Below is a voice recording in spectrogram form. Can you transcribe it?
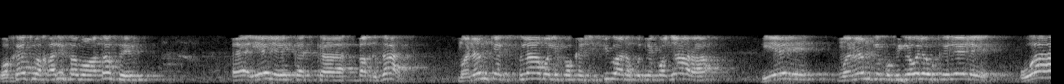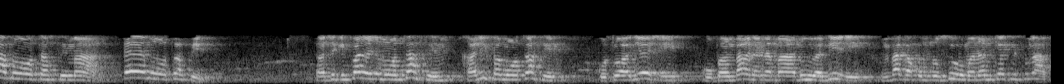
Wakati wa khalifa Mu'tasim eh, yeye katika Baghdad mwanamke wa Kiislamu alipokashifiwa na kutekwa nyara yeye mwanamke kupiga ule ukelele wa mu'tasima e mu'tasim atakifanya ni mu'tasim khalifa mu'tasim kutoa jeshi kupambana na maadui wa dini mpaka kumnusuru mwanamke wa Kiislamu.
